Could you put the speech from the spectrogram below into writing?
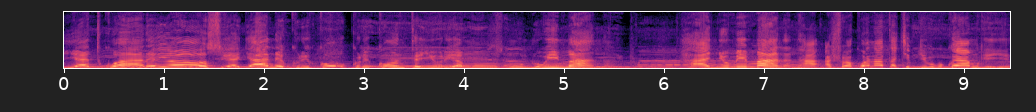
Yatware yose uyajyane kuri ko- kuri konte y'uriya mu- muntu w'imana. Hanyuma imana ashobora kuba natakibyibuka uko yambwiye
